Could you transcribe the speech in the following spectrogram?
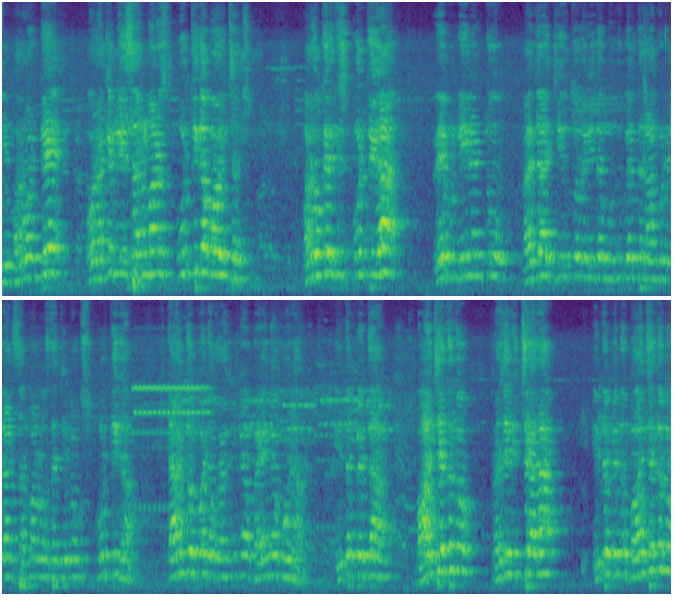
ఈ బరువు అంటే ఓ రకంగా ఈ సన్మానం స్ఫూర్తిగా భావించవచ్చు. మరొకరికి స్ఫూర్తిగా రేపు నేనంటూ ప్రజా జీవితంలో మీద ముందుకు వెళ్తే నాకు కూడా ఇలాంటి సన్మానం వస్తాయని చెప్పి స్ఫూర్తిగా దాంతో పాటు ఒక రకంగా భయంగా కూడా ఇంత పెద్ద బాధ్యతను ప్రజలు ఇచ్చారా? ఇంత పెద్ద బాధ్యతను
